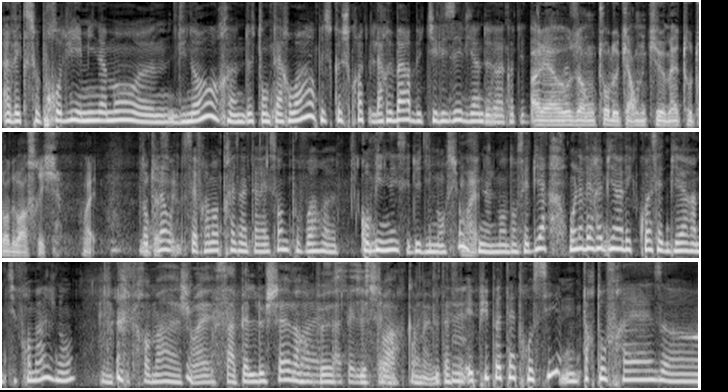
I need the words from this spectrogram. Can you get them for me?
avec ce produit éminemment du nord de ton terroir, puisque je crois que la rhubarbe utilisée vient de à côté. De Allez, aux alentours de 40 km autour de brasserie. Ouais. Donc là, c'est vraiment très intéressant de pouvoir combiner ces deux dimensions finalement dans cette bière. On la verrait bien avec quoi cette bière? Un petit fromage, non? Un petit fromage, ouais. Ça appelle le chèvre un peu cette histoire quand même. Tout à fait. Mm. Et puis peut-être aussi une tarte aux fraises. Euh...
